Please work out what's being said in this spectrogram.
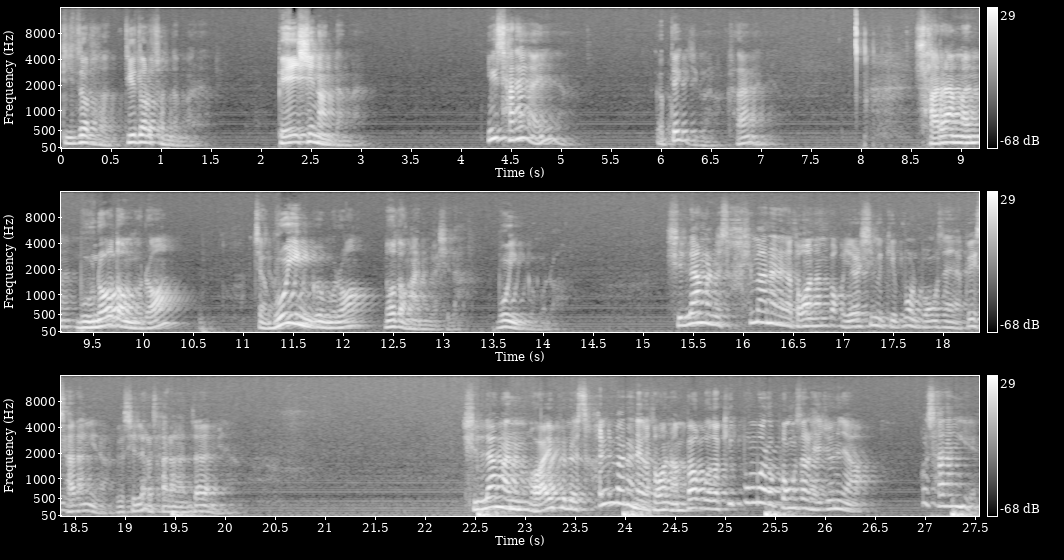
뒤돌아서, 뒤돌아선단 말이에요. 배신한단 말이에요. 이게 사랑 아니에요. 껍데기지, 그건. 사랑 아니에요. 사랑은 무노동으로, 무임금으로 노동하는 것이다. 무임금으로. 신랑을 위해서 얼마나 내가 돈 안 받고 열심히 기쁨을 봉사하냐. 그게 사랑이라. 그 신랑을 사랑하는 사람이야. 신랑은 와이프를 위해서 얼마나 내가 돈 안 받고도 기쁨으로 봉사를 해주느냐. 그 사랑이에요.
